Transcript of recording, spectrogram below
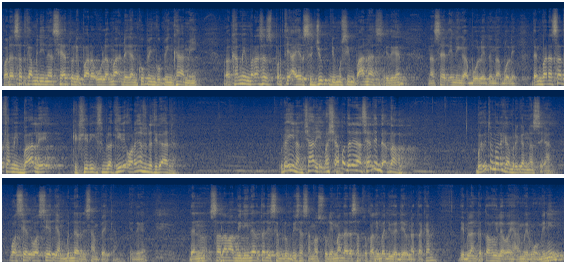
Pada saat kami dinasihat oleh para ulama dengan kuping-kuping kami, maka kami merasa seperti air sejuk di musim panas, gitu kan? Nasihat ini nggak boleh, itu nggak boleh. Dan pada saat kami balik ke kiri sebelah kiri orangnya sudah tidak ada. Udah hilang, cari. Masya apa dari nasihatnya tidak tahu. Begitu mereka memberikan nasihat, wasiat-wasiat yang benar disampaikan, gitu kan? Dan Salam bin Dinar tadi sebelum pisah sama Sulaiman ada satu kalimat juga dia mengatakan, dia bilang ketahuilah wahai Amir Mukminin,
